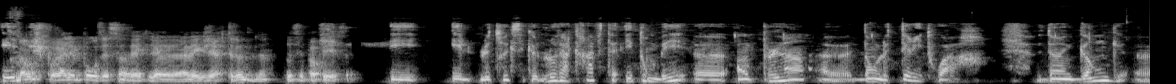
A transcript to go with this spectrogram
Et, Donc, je pourrais aller me poser ça avec le, avec Gertrude, là. C'est pas pire, ça. et, et le truc c'est que l'Overcraft est tombé euh, en plein euh, dans le territoire d'un gang euh,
